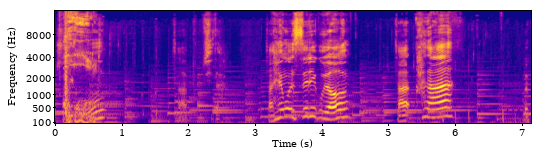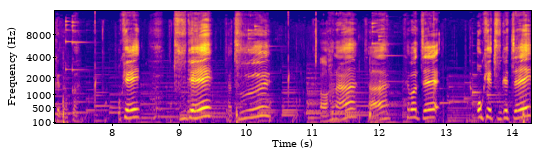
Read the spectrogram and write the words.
죽이고 자 봅시다. 자 행운 3고요. 자 하나 몇 개 넣을까? 오케이 두 개. 자 둘. 어 하나. 자 세 번째. 오케이 두 개째.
